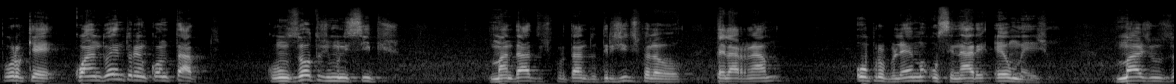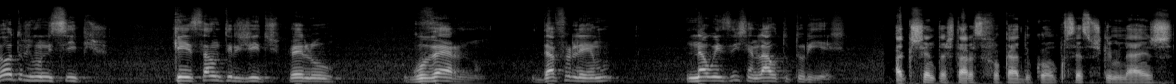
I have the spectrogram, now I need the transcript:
porque quando entro em contato com os outros municípios mandados, portanto, dirigidos pela, pela Arnam, o problema, o cenário é o mesmo. Mas os outros municípios que são dirigidos pelo governo da Frelimo, não existem lá aututorias. Acrescenta estar sufocado com processos criminais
